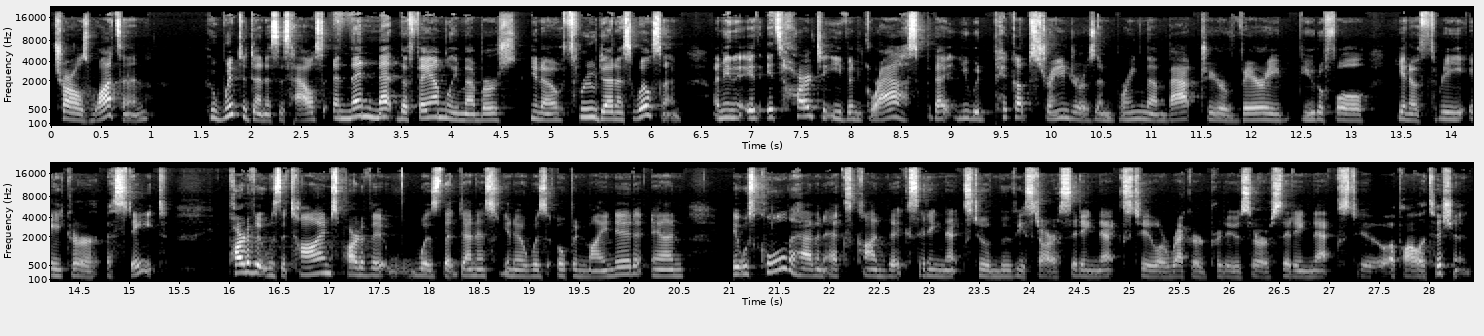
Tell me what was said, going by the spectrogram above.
Charles Watson, who went to Dennis's house and then met the family members, you know, through Dennis Wilson. I mean, it, it's hard to even grasp that you would pick up strangers and bring them back to your very beautiful, you know, three acre estate. Part of it was the times, part of it was that Dennis, you know, was open minded. And it was cool to have an ex convict sitting next to a movie star, sitting next to a record producer, sitting next to a politician.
